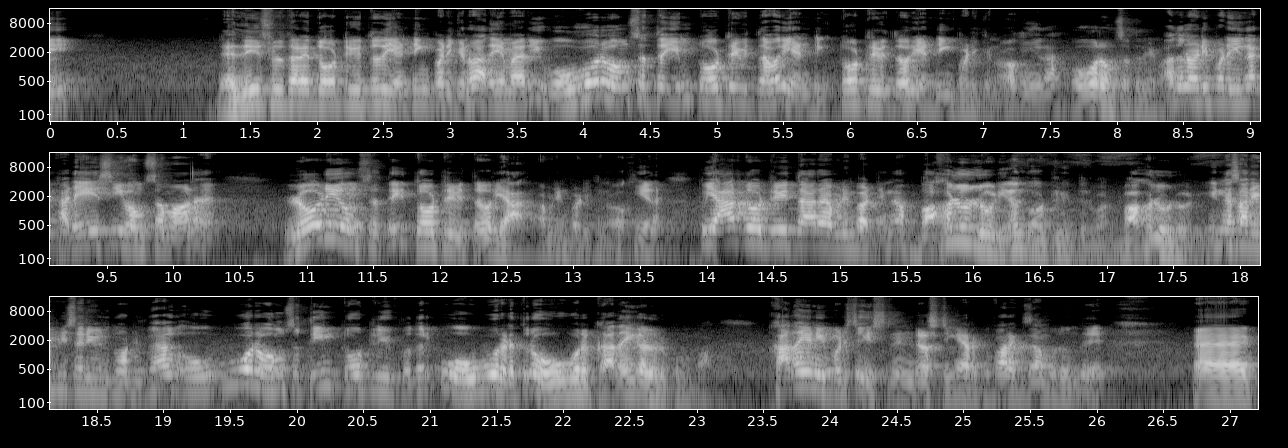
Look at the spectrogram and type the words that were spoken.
டெல்லி சுல்தானை தோற்றுவித்தது எண்டிங் படிக்கணும். அதே மாதிரி ஒவ்வொரு வம்சத்தையும் தோற்றுவித்தவர் எண்டிங் தோற்றுவித்தவர் எண்டிங் படிக்கணும். ஓகேங்களா ஒவ்வொரு வம்சத்திலையும். அதன் அடிப்படையில் கடைசி வம்சமான லோடி வம்சத்தை தோற்றுவித்தவர் யார் அப்படின்னு படிக்கணும். ஓகேங்களா இப்போ யார் தோற்றுவித்தார் அப்படின்னு பார்த்தீங்கன்னா பகலூர் லோடி தான் தோற்றுவித்திருவார் பகலு லோடி. என்ன சார் எப்படி சரி இவர் தோற்றுவித்தார்? ஒவ்வொரு வம்சத்தையும் தோற்றுவிப்பதற்கு ஒவ்வொரு இடத்துல ஒவ்வொரு கதைகள் இருக்கும்பா. கதையை நீ இஸ் இன்ட்ரெஸ்டிங்காக இருக்கும். ஃபார் எக்ஸாம்பிள் வந்து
